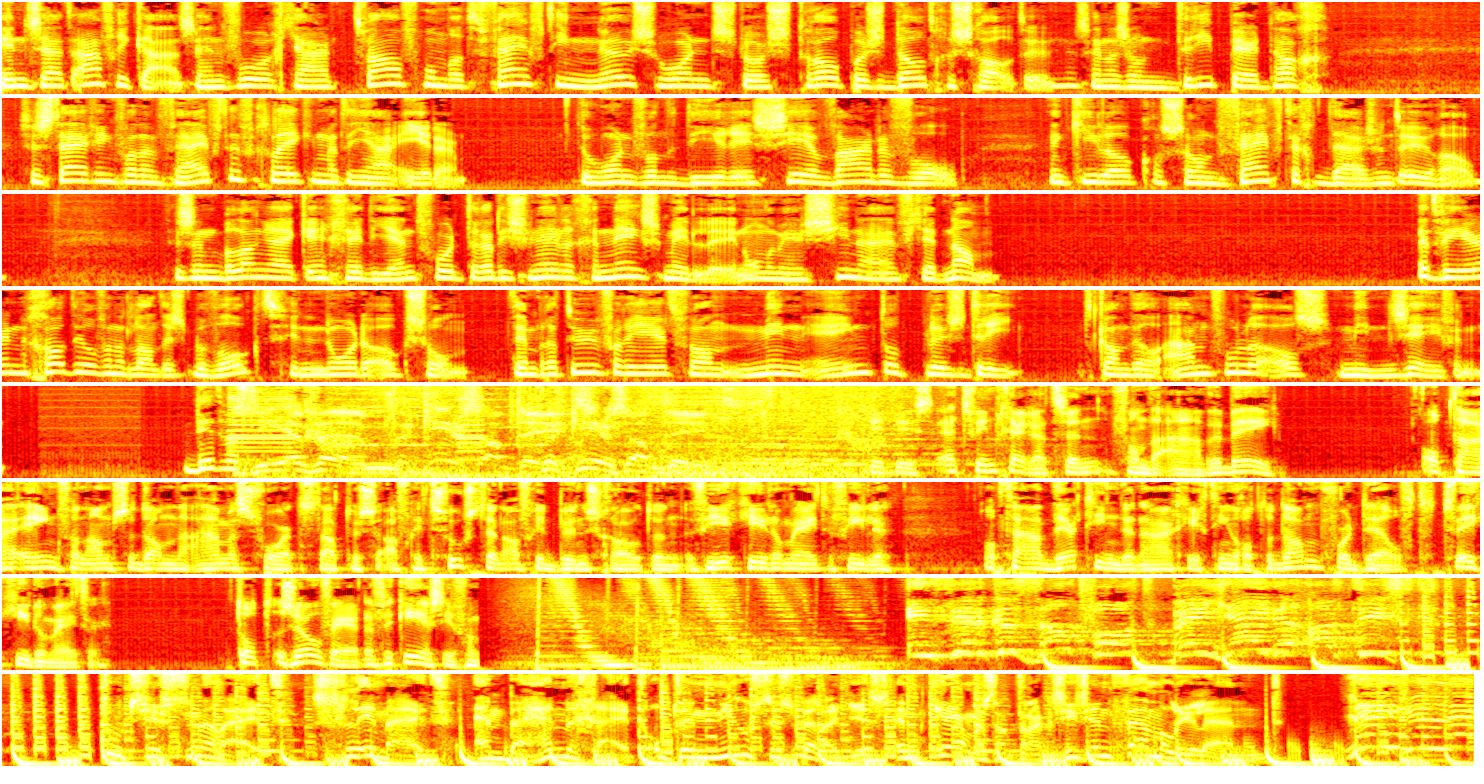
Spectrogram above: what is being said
In Zuid-Afrika zijn vorig jaar 1215 neushoorns door stropers doodgeschoten. Er zijn er zo'n drie per dag. Het is een stijging van een vijfde vergeleken met een jaar eerder. De hoorn van de dieren is zeer waardevol. Een kilo kost zo'n 50.000 euro. Het is een belangrijk ingrediënt voor traditionele geneesmiddelen in onder meer China en Vietnam. Het weer. Een groot deel van het land is bewolkt. In het noorden ook zon. Temperatuur varieert van min 1 tot plus 3. Het kan wel aanvoelen als min 7. Dit was ZFM. Verkeersupdate. Verkeersupdate. Dit is Edwin Gerritsen van de AWB. Op de A1 van Amsterdam naar Amersfoort staat tussen Afrit Soest en Afrit Bunschoten 4 kilometer file. Op de A13 Den Haag richting Rotterdam voor Delft 2 kilometer. Tot zover de verkeersinformatie. In Circus Zandvoort ben jij de artiest. Toets je snelheid, slimheid en behendigheid op de nieuwste spelletjes en kermisattracties in Familyland. Leef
